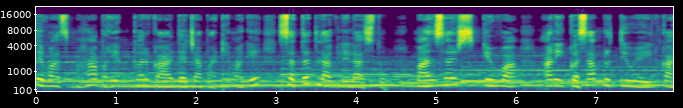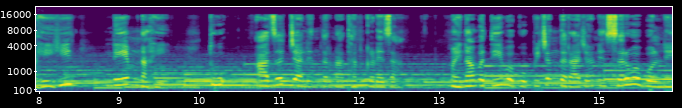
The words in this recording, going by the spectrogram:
तेव्हाच महाभयंकर काळ त्याच्या पाठीमागे सतत लागलेला असतो. माणसास केव्हा आणि कसा मृत्यू येईल काहीही नेम नाही. तू आजच जालेंद्रनाथांकडे जा. मैनावती व गोपीचंद राजाने सर्व बोलणे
